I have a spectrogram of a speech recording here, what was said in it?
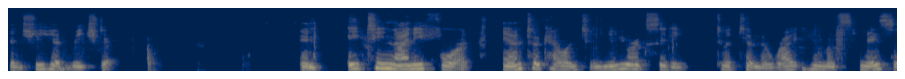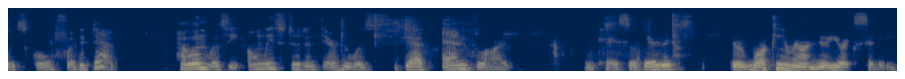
and she had reached it. In 1894, Anne took Helen to New York City to attend the Wright Human Mason School for the Deaf. Helen was the only student there who was deaf and blind. Okay, so they're, they're walking around New York City.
